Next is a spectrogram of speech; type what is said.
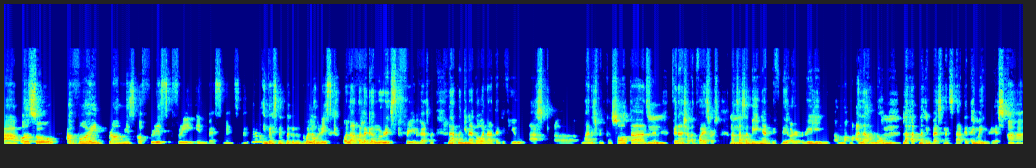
um, also, avoid promise of risk-free investments. Meron bang investment na ganun? Walang oh, risk? Wala talagang risk-free investment. Lahat ng ginagawa natin, if you ask uh, management consultants mm. and financial advisors, mm. ang sasabihin niyan, if they are really uh, ma- maalam, no? Mm. lahat ng investments natin ay may risk. Uh-huh.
